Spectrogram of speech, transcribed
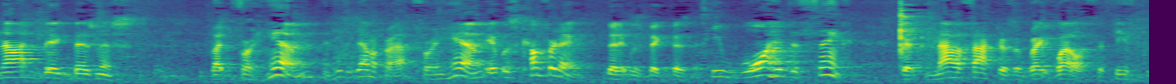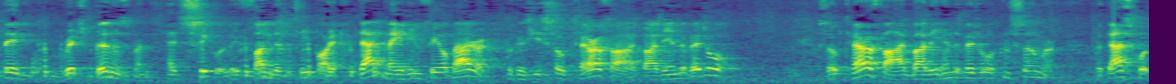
not big business. But for him, and he's a Democrat, for him it was comforting that it was big business. He wanted to think that malefactors of great wealth, that these big, rich businessmen had secretly funded the Tea Party. That made him feel better because he's so terrified by the individual. So terrified by the individual consumer. But that's what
